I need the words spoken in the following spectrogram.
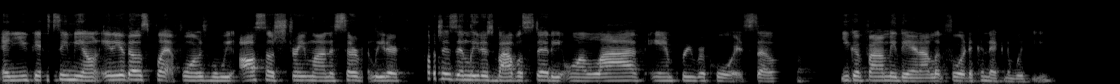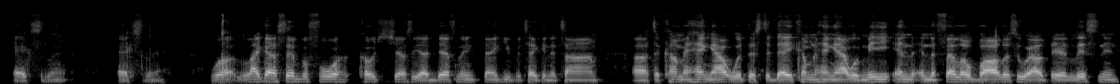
And you can see me on any of those platforms where we also streamline the servant leader coaches and leaders Bible study on live and pre record. So you can find me there, and I look forward to connecting with you. Excellent. Excellent. Well, like I said before, Coach Chelsea, I definitely thank you for taking the time uh, to come and hang out with us today, come and hang out with me and, and the fellow ballers who are out there listening.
